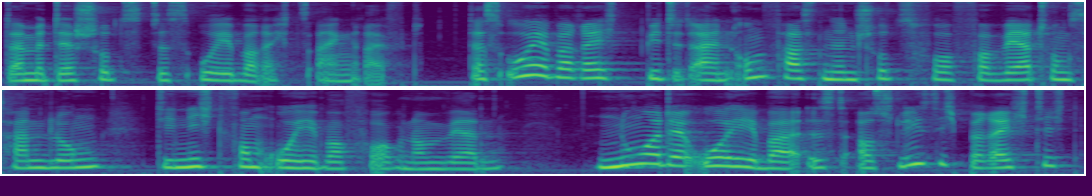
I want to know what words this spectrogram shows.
damit der Schutz des Urheberrechts eingreift. Das Urheberrecht bietet einen umfassenden Schutz vor Verwertungshandlungen, die nicht vom Urheber vorgenommen werden. Nur der Urheber ist ausschließlich berechtigt,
